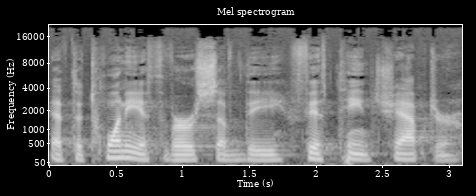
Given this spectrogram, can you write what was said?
at the 20th verse of the 15th chapter.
